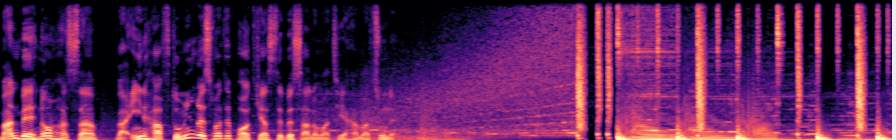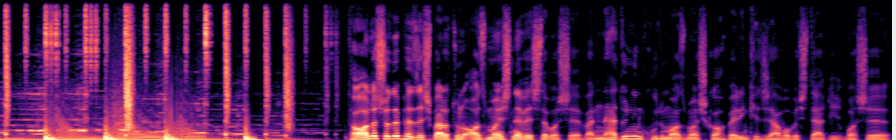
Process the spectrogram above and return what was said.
من بهنام هستم و این هفتمین قسمت پادکست به سلامتی همتونه. تا حالا شده پزشک براتون آزمایش نوشته باشه و ندونین کدوم آزمایشگاه برین که جوابش دقیق باشه؟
